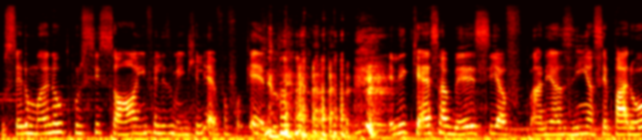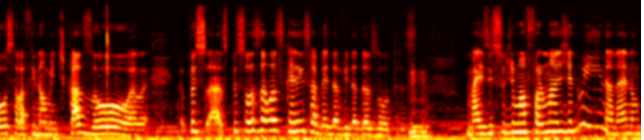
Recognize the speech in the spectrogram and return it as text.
O ser humano, por si só, infelizmente, ele é fofoqueiro. ele quer saber se a Ariazinha separou, se ela finalmente casou. Ela as pessoas elas querem saber da vida das outras. Uhum. Mas isso de uma forma genuína, né? Não,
